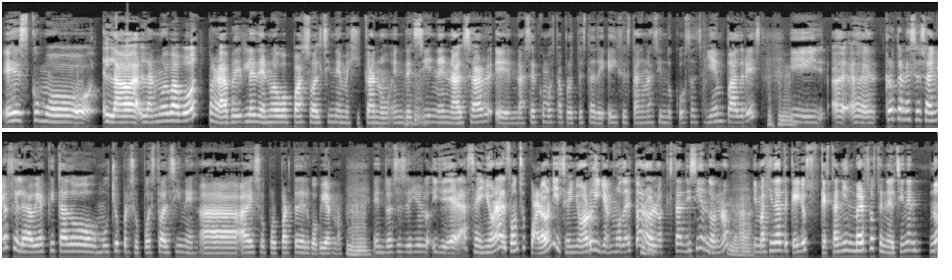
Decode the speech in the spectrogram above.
es como la, la nueva voz para abrirle de nuevo paso al cine mexicano, en decir, en alzar, en hacer como esta protesta de, hey, se están haciendo cosas bien padres y ah, creo que en esos años se le había quitado mucho presupuesto al cine, a, a eso por parte del gobierno. Entonces ellos, y era señor Alfonso Cuarón y señor Guillermo del Toro lo que están diciendo, ¿no? Imagínate que ellos que están inmersos en el cine, no,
